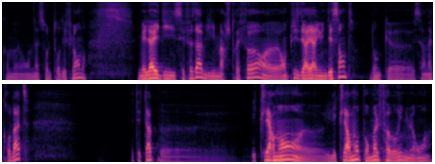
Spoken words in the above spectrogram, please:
comme on a sur le Tour des Flandres. Mais là, il dit c'est faisable, il marche très fort. Euh, en plus, derrière, il y a une descente, donc euh, c'est un acrobate. Cette étape, est clairement, il est clairement pour moi le favori numéro 1.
